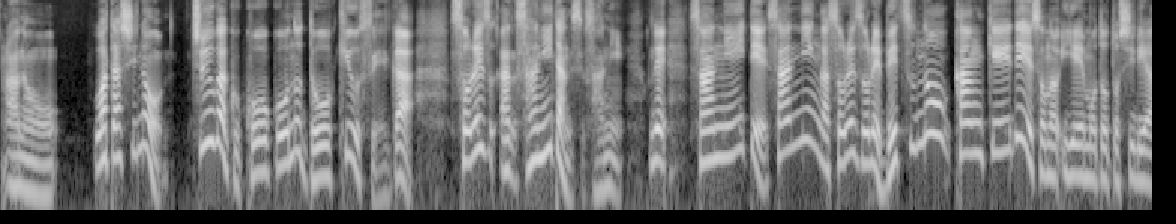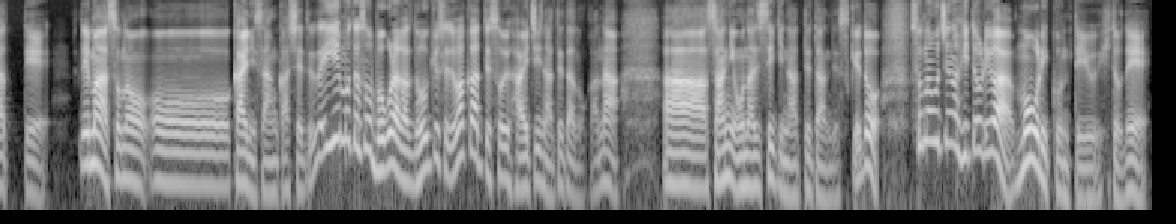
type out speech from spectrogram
あの私の中学高校の同級生がそれぞあ3人いたんですよ3人。で3人いて3人がそれぞれ別の関係でその家元と知り合ってでまあその会に参加しててで家元はそう僕らが同級生で分かってそういう配置になってたのかな。あ3人同じ席になってたんですけどそのうちの1人は毛利君っていう人で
